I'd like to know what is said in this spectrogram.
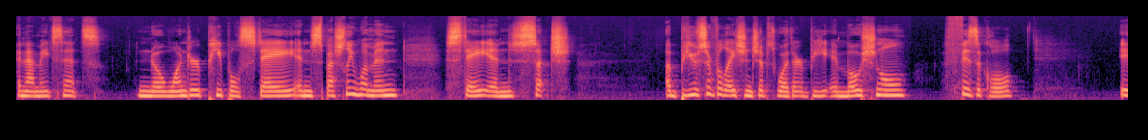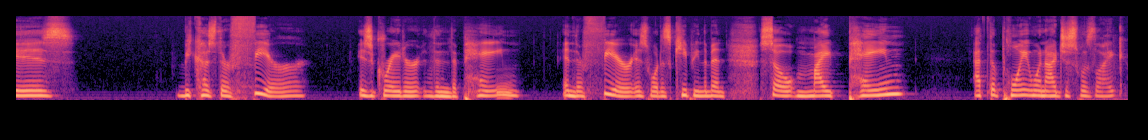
And that made sense. No wonder people stay, and especially women, stay in such abusive relationships, whether it be emotional, physical, is because their fear is greater than the pain and their fear is what is keeping them in. So my pain at the point when i just was like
